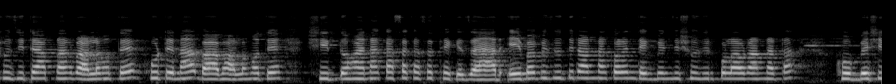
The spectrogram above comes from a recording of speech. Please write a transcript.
সুজিটা আপনার ভালো মতে ফুটে না বা ভালো মতে সিদ্ধ হয় না, কাঁচা কাঁচা থেকে যায়। আর এইভাবে যদি রান্না করেন, দেখবেন যে সুজির পোলাও রান্নাটা খুব বেশি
